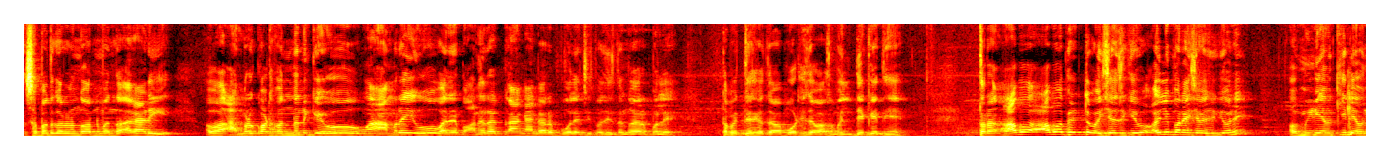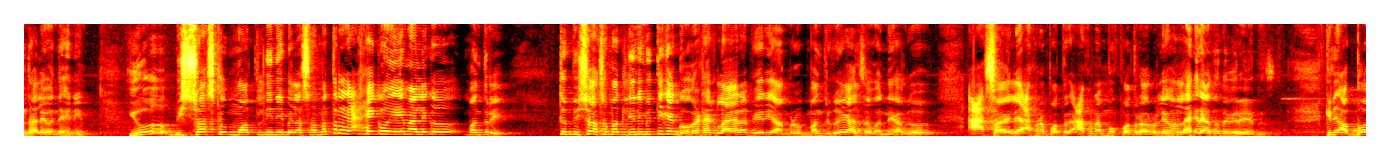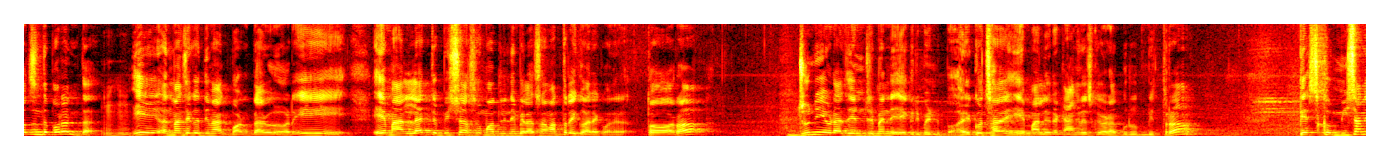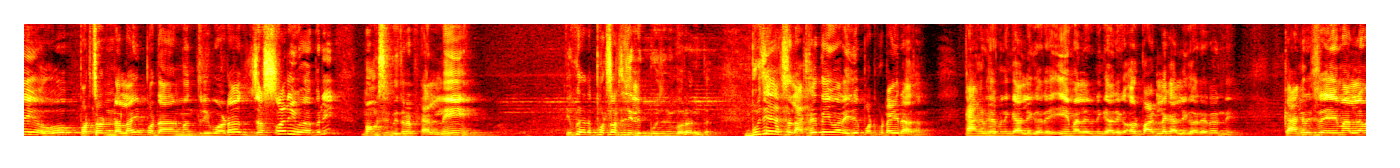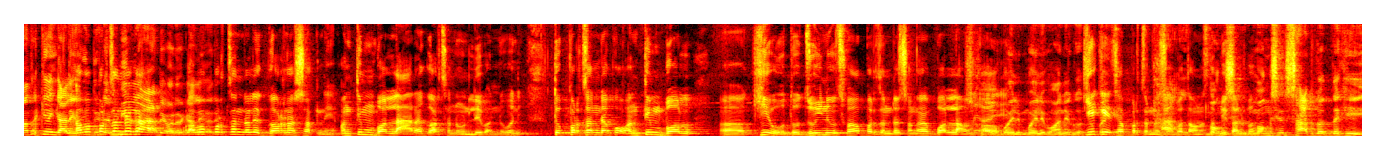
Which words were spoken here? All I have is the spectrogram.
शपथ ग्रहण गर्नुभन्दा अगाडि अब हाम्रो गठबन्धन के हो उहाँ हाम्रै हो भनेर भनेर कहाँ कहाँ गएर बोले चित्त चित्त गएर बोले। तपाईँ त्यसको जवाब ओठे जवाब मैले दिएकै थिएँ। तर अब अब फेरि त्यो भइसकेपछि के हो अहिले बनाइसकेपछि के भने अब मिडियामा के ल्याउनु थाल्यो भनेदेखि नि यो विश्वासको मत लिने बेलासम्म मात्रै राखेको एमालेको मन्त्री। त्यो विश्वासको मत लिने बित्तिकै घोगाठाक लगाएर फेरि हाम्रो मन्त्री गइहाल्छ भन्ने खालको आशा अहिले आफ्नो पत्र आफ्ना मुखपत्रहरू लेख्न लागिरहेको त फेरि हेर्नुहोस्। किन अब बच्नु त पऱ्यो नि त। ए मान्छेको दिमाग ड्राइभर गरेर ए एमालेलाई त्यो विश्वासको मत लिने बेलासम्म मात्रै गरेको भनेर। तर जुन एउटा जेन्टलम्यान एग्रिमेन्ट भएको छ एमाले र काङ्ग्रेसको एउटा ग्रुपभित्र त्यसको मिसनै हो प्रचण्डलाई प्रधानमन्त्रीबाट जसरी भए पनि मङ्सिरभित्र फाल्ने यो कुरा त प्रचण्डजीले बुझ्नु पऱ्यो नि त। बुझे जस्तो लाग्छ। त्यही भएर हिजो पटपटाइरहेछन् काङ्ग्रेसले पनि गाली गरे एमाले पनि गाली गरे अरू पार्टीले गाली गरेन नि। काङ्ग्रेस र एमाले मात्र किन गाली अब अब। प्रचण्डले गर्न सक्ने अन्तिम बल लाएर गर्छन् उनले भन्नुभयो नि। त्यो प्रचण्डको अन्तिम बल के हो? त जुइनु छ प्रचण्डसँग बल लाउने? मैले मैले भनेको के के छ प्रचण्डसँग विकल्प। मङ्सिर सात गतेदेखि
